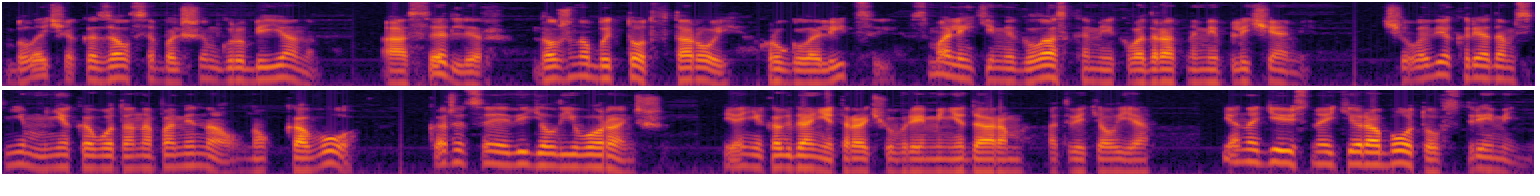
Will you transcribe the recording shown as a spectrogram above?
Блэч оказался большим грубияном, а Седлер должно быть тот второй, круглолицый, с маленькими глазками и квадратными плечами. Человек рядом с ним мне кого-то напоминал, но кого? Кажется, я видел его раньше. «Я никогда не трачу времени даром», — ответил я. «Я надеюсь найти работу в стремени».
